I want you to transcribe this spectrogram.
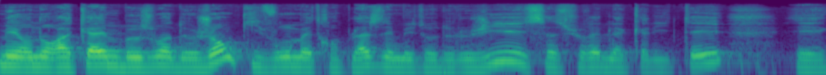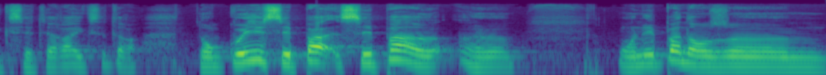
mais on aura quand même besoin de gens qui vont mettre en place des méthodologies et s'assurer de la qualité, et etc., etc. Donc, vous voyez, c'est pas, c'est pas on n'est pas dans un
